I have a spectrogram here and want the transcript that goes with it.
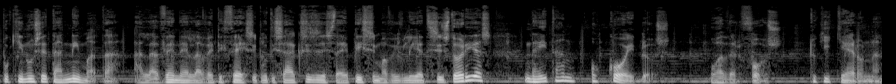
που κινούσε τα νήματα αλλά δεν έλαβε τη θέση που της άξιζε στα επίσημα βιβλία της ιστορίας να ήταν ο Κόιντος, ο αδερφός του Κικέρονα.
